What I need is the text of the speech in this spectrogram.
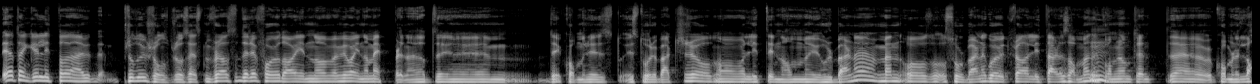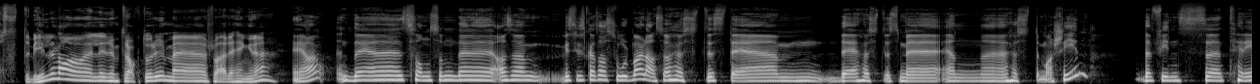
Jeg tenker litt på den produksjonsprosessen. for altså, Dere får jo da inn, og Vi var innom eplene, at de, kommer i, store batcher, og litt innom jordbærene. Men, og, solbærene går ut fra litt er det samme. Mm. Det kommer, omtrent, eh, kommer det lastebiler da, eller traktorer med svære hengere? Ja, det er sånn som det Altså, hvis vi skal ta solbær, da, så høstes det Det høstes med en eh, høstemaskin. Det fins tre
